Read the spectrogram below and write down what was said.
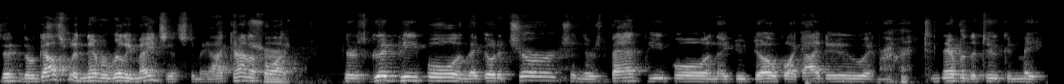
The, the gospel had never really made sense to me. I kind of sure. thought there's good people and they go to church and there's bad people and they do dope like I do and right. never the two can meet.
